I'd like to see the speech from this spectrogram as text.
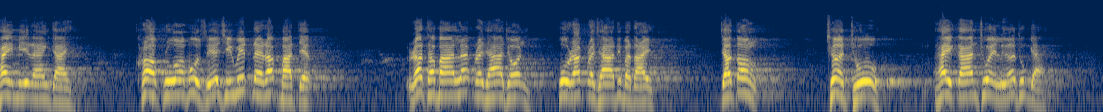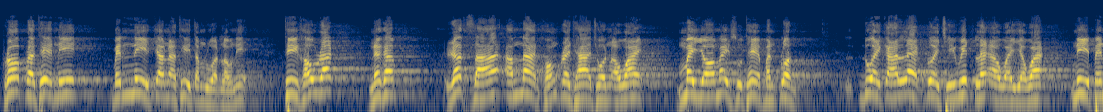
ให้มีแรงใจ ครอบครัวผู้เสียชีวิตได้รับบาดเจ็บ รัฐบาลและประชาชน ผู้รักประชาธิปไตย จะต้องเชิดชูให้การช่วยเหลือทุกอย่าง เพราะประเทศนี้เป็นหนี้เจ้าหน้าที่ตำรวจเหล่านี้ ที่เขารักนะครับ รักษาอำนาจของประชาชนเอาไว้ ไม่ยอมให้สุเทพมันปล้น ด้วยการแลกด้วยชีวิตและอวัยวะ นี่เป็น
